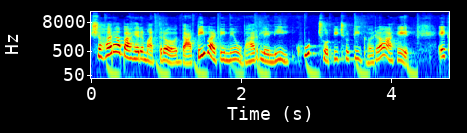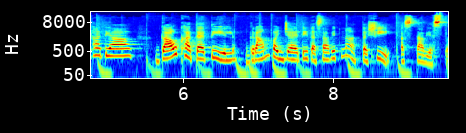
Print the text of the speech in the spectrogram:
शहराबाहेर मात्र दाटीवाटीने उभारलेली खूप छोटी छोटी घरं आहेत. एखाद्या गाव खात्यातील ग्रामपंचायतीत असावीत ना तशी अस्ताव्यस्त.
